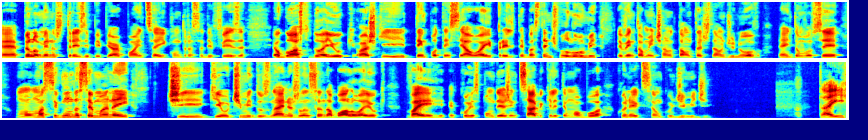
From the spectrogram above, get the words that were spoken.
é, pelo menos 13 PPR points aí contra essa defesa. Eu gosto do Ayuk, eu acho que tem potencial aí para ele ter bastante volume, eventualmente anotar um touchdown de novo, né? Então, vão ser uma, uma segunda semana aí de, que o time dos Niners lançando a bola, o Ayuk vai corresponder. A gente sabe que ele tem uma boa conexão com o Jimmy G. Tá aí.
